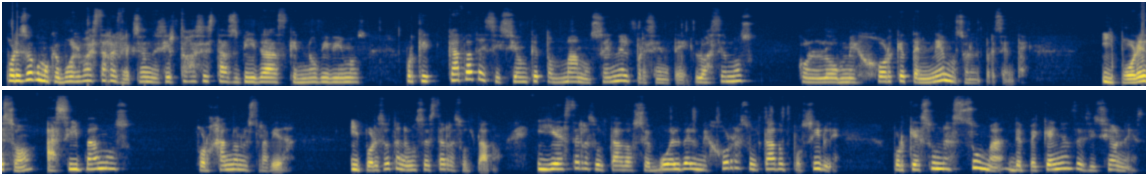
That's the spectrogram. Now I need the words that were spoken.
por eso como que vuelvo a esta reflexión, decir todas estas vidas que no vivimos, porque cada decisión que tomamos en el presente lo hacemos con lo mejor que tenemos en el presente. Y por eso así vamos forjando nuestra vida. Y por eso tenemos este resultado. Y este resultado se vuelve el mejor resultado posible, porque es una suma de pequeñas decisiones,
